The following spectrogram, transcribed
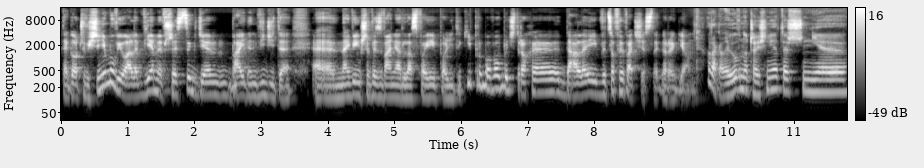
tego oczywiście nie mówił, ale wiemy wszyscy, gdzie Biden widzi te e, największe wyzwania dla swojej polityki. Próbował być trochę dalej, wycofywać się z tego regionu. No tak, ale równocześnie też nie.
